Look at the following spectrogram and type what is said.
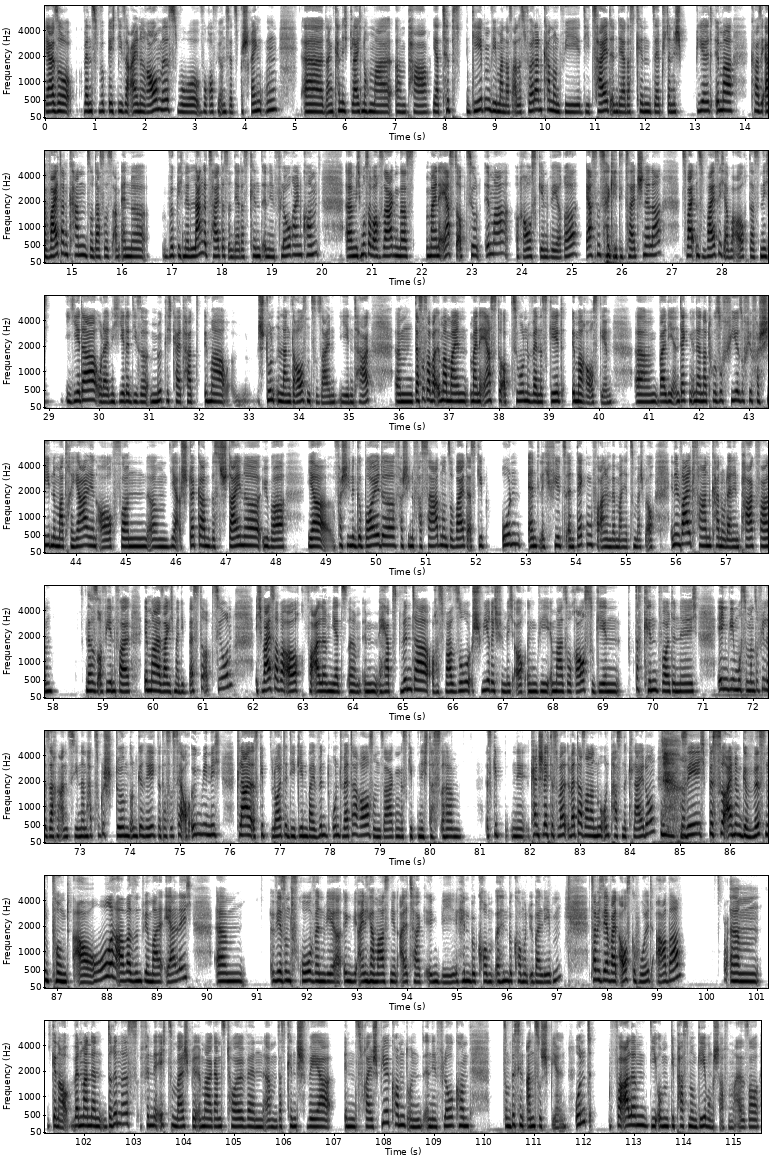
Ja, also wenn es wirklich dieser eine Raum ist, wo, worauf wir uns jetzt beschränken, äh, dann kann ich gleich noch mal ein paar ja, Tipps geben, wie man das alles fördern kann und wie die Zeit, in der das Kind selbstständig spielt, immer quasi erweitern kann, so dass es am Ende wirklich eine lange Zeit ist, in der das Kind in den Flow reinkommt. Ähm, ich muss aber auch sagen, dass meine erste Option immer rausgehen wäre. Erstens, da geht die Zeit schneller. Zweitens weiß ich aber auch, dass nicht jeder oder nicht jede diese Möglichkeit hat, immer stundenlang draußen zu sein, jeden Tag. Ähm, das ist aber immer mein, meine erste Option, wenn es geht, immer rausgehen. Ähm, weil die entdecken in der Natur so viel, so viel verschiedene Materialien auch von ähm, ja, Stöckern bis Steine über ja verschiedene Gebäude, verschiedene Fassaden und so weiter. Es gibt unendlich viel zu entdecken, vor allem wenn man jetzt zum Beispiel auch in den Wald fahren kann oder in den Park fahren. Das ist auf jeden Fall immer, sage ich mal, die beste Option. Ich weiß aber auch, vor allem jetzt ähm, im Herbst, Winter, oh, es war so schwierig für mich auch irgendwie immer so rauszugehen. Das Kind wollte nicht. Irgendwie musste man so viele Sachen anziehen. Dann hat es so gestürmt und geregnet. Das ist ja auch irgendwie nicht klar. Es gibt Leute, die gehen bei Wind und Wetter raus und sagen, es gibt nicht das ähm, es gibt nee, kein schlechtes Wetter, sondern nur unpassende Kleidung, sehe ich bis zu einem gewissen Punkt auch. Aber sind wir mal ehrlich, ähm, wir sind froh, wenn wir irgendwie einigermaßen den Alltag irgendwie hinbekommen, äh, hinbekommen und überleben. Jetzt habe ich sehr weit ausgeholt, aber ähm, genau, wenn man dann drin ist, finde ich zum Beispiel immer ganz toll, wenn ähm, das Kind schwer ins freie Spiel kommt und in den Flow kommt, so ein bisschen anzuspielen. Und vor allem die um die passende Umgebung schaffen. Also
